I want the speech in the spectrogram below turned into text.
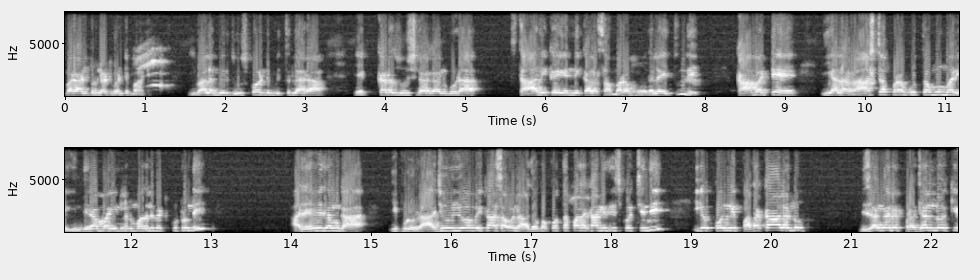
మరి అంటున్నటువంటి మాట. ఇవాళ మీరు చూసుకోండి మిత్రులారా ఎక్కడ చూసినా కానీ కూడా స్థానిక ఎన్నికల సమరం మొదలవుతుంది కాబట్టే ఇవాళ రాష్ట్ర ప్రభుత్వము మరి ఇందిరమ్మ ఇండ్లను మొదలు పెట్టుకుంటుంది. అదేవిధంగా ఇప్పుడు రాజీవ్ యువ వికాసం అని అదొక కొత్త పథకాన్ని తీసుకొచ్చింది. ఇక కొన్ని పథకాలను నిజంగానే ప్రజల్లోకి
